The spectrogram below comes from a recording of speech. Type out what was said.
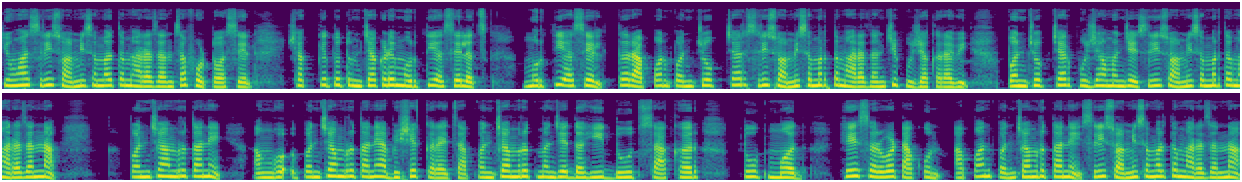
किंवा श्री स्वामी समर्थ महाराजांचा फोटो असेल शक्यतो तुमच्याकडे मूर्ती असेलच. मूर्ती असेल तर आपण पंचोपचार श्री स्वामी समर्थ महाराजांची पूजा करावी. पंचोपचार पूजा म्हणजे श्री स्वामी समर्थ महाराजांना पंचामृताने अंघो पंचामृताने अभिषेक करायचा. पंचामृत म्हणजे दही दूध साखर तूप मध हे सर्व टाकून आपण पंचामृताने श्री स्वामी समर्थ महाराजांना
